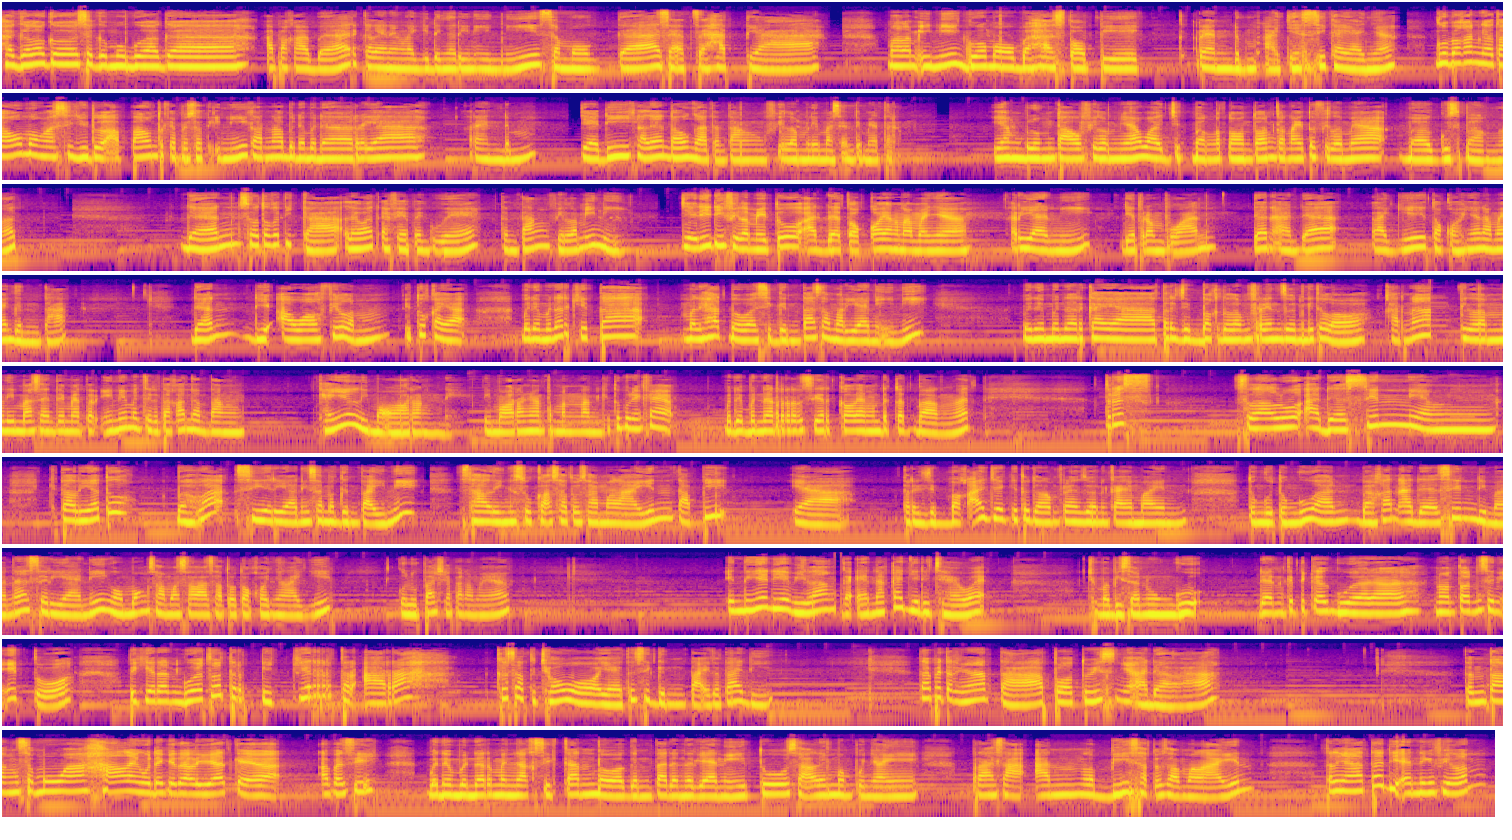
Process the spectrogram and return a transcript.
Haga logo, segemu gua ga. Apa kabar kalian yang lagi dengerin ini? Semoga sehat-sehat ya. Malam ini gue mau bahas topik random aja sih kayaknya. Gue bahkan gak tahu mau ngasih judul apa untuk episode ini karena benar-benar ya random. Jadi kalian tahu nggak tentang film 5 cm? Yang belum tahu filmnya wajib banget nonton karena itu filmnya bagus banget. Dan suatu ketika lewat FYP gue tentang film ini. Jadi di film itu ada tokoh yang namanya Riani, dia perempuan, dan ada lagi tokohnya namanya Genta. Dan di awal film itu kayak benar-benar kita melihat bahwa si Genta sama Riani ini benar-benar kayak terjebak dalam friendzone gitu loh. Karena film 5 cm ini menceritakan tentang kayaknya lima orang deh. Lima orang yang temenan gitu bener kayak bener-bener circle yang deket banget. Terus selalu ada scene yang kita lihat tuh bahwa si Riani sama Genta ini saling suka satu sama lain tapi ya terjebak aja gitu dalam friendzone kayak main tunggu-tungguan. Bahkan ada scene di mana si Riani ngomong sama salah satu tokonya lagi. Gue lupa siapa namanya. Intinya dia bilang gak enak kan jadi cewek. Cuma bisa nunggu. Dan ketika gue nonton scene itu, pikiran gue tuh terpikir terarah ke satu cowok, yaitu si Genta itu tadi. Tapi ternyata plot twistnya adalah tentang semua hal yang udah kita lihat kayak apa sih benar-benar menyaksikan bahwa Genta dan Riani itu saling mempunyai perasaan lebih satu sama lain. Ternyata di ending film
